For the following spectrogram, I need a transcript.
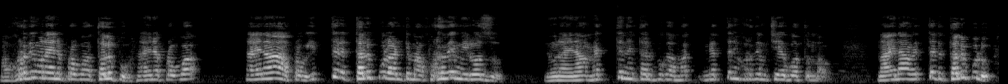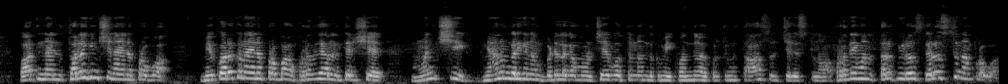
మా హృదయం నాయన ప్రభా తలుపు నాయన ప్రభా నాయన ప్రభు ఇత్తడి తలుపు లాంటి మా హృదయం ఈరోజు. నువ్వు నాయన మెత్తని తలుపుగా మెత్తని హృదయం చేయబోతున్నావు. నాయన మెత్తటి తలుపులు వాటిని ఆయన తొలగించి నాయన ప్రభా. మీ కొరకు నాయన ప్రభా హృదయాలను తెరిచే మంచి జ్ఞానం కలిగిన బిడ్డలుగా మనం చేయబోతున్నందుకు మీకు వందన కృతజ్ఞత ఆశలు చెల్లిస్తున్నాం హృదయం తలుపు ఈరోజు తెలుస్తున్నాం ప్రభా.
